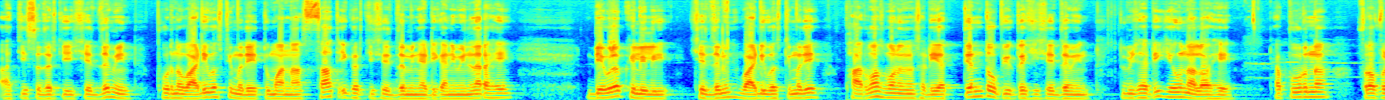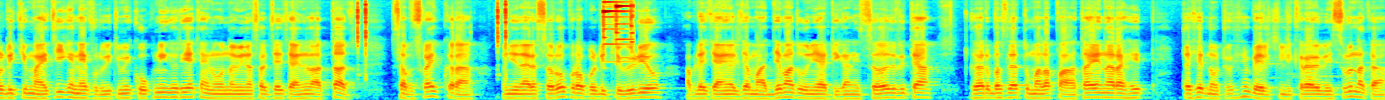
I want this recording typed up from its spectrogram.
आजची सदरची शेतजमीन पूर्ण वाडी वस्तीमध्ये तुम्हाला सात एकरची शेतजमीन या ठिकाणी मिळणार आहे. डेव्हलप केलेली शेतजमीन वाडी वस्तीमध्ये फार्म हाऊस बनवण्यासाठी अत्यंत उपयुक्त अशी शेतजमीन तुमच्यासाठी घेऊन आलो आहे. ह्या पूर्ण प्रॉपर्टीची माहिती घेण्यापूर्वी तुम्ही कोकणी घरी या चॅनलवर नवीन असाल त्या चॅनल आत्ताच सबस्क्राईब करा. म्हणजे येणाऱ्या सर्व प्रॉपर्टीचे व्हिडिओ आपल्या चॅनलच्या माध्यमातून या ठिकाणी सहजरित्या घर बसल्या तुम्हाला पाहता येणार आहेत. तसेच नोटिफिकेशन बेल क्लिक करायला विसरू नका.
